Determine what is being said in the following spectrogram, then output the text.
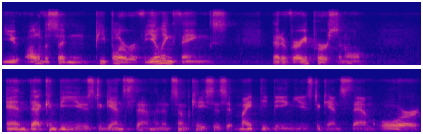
you all of a sudden people are revealing things that are very personal and that can be used against them. And in some cases it might be being used against them or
